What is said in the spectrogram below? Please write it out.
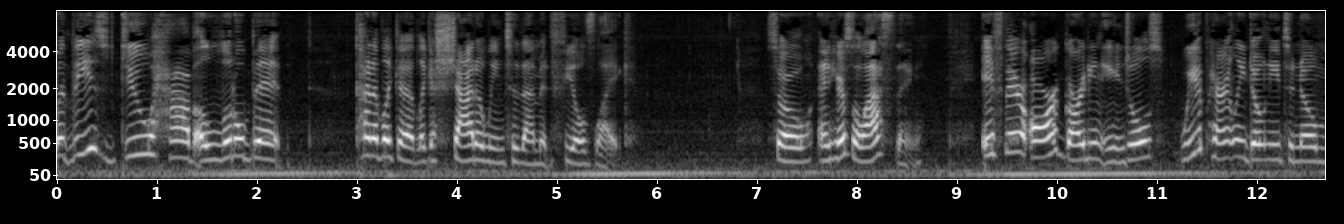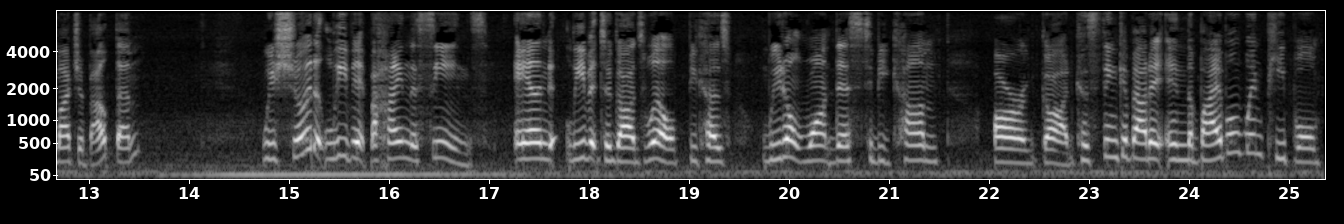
but these do have a little bit kind of like a like a shadowing to them it feels like. So and here's the last thing. If there are guardian angels we apparently don't need to know much about them. We should leave it behind the scenes and leave it to God's will because we don't want this to become our God. Because think about it in the Bible, when people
